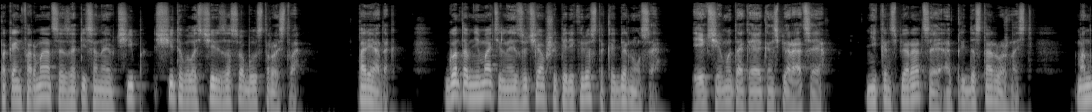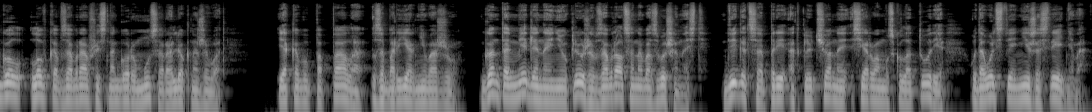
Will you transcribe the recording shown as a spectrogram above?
пока информация, записанная в чип, считывалась через особое устройство. Порядок. Гонта, внимательно изучавший перекресток, обернулся. «И к чему такая конспирация?» Не конспирация, а предосторожность. Монгол, ловко взобравшись на гору мусора, лег на живот. Якобы попало, за барьер не вожу. Гонта медленно и неуклюже взобрался на возвышенность. Двигаться при отключенной сервомускулатуре – удовольствие ниже среднего.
